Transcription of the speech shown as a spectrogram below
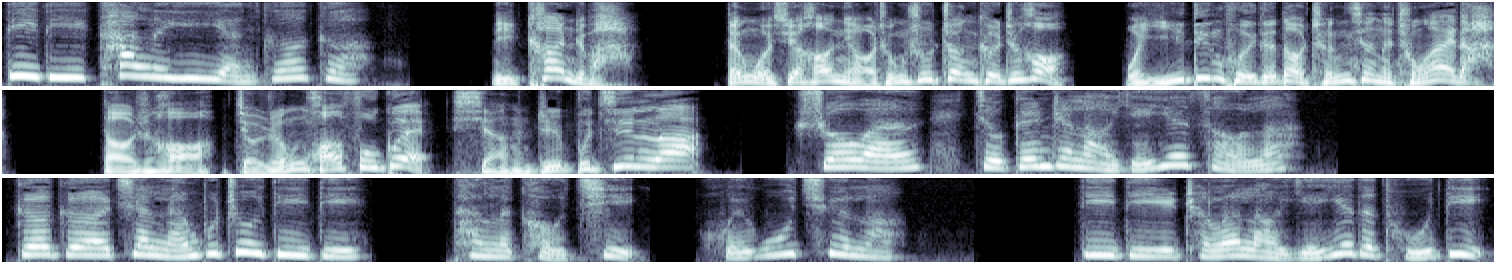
弟弟看了一眼哥哥，你看着吧。等我学好鸟虫书篆刻之后，我一定会得到丞相的宠爱的，到时候就荣华富贵享之不尽了。说完，就跟着老爷爷走了。哥哥见拦不住弟弟，叹了口气，回屋去了。弟弟成了老爷爷的徒弟，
